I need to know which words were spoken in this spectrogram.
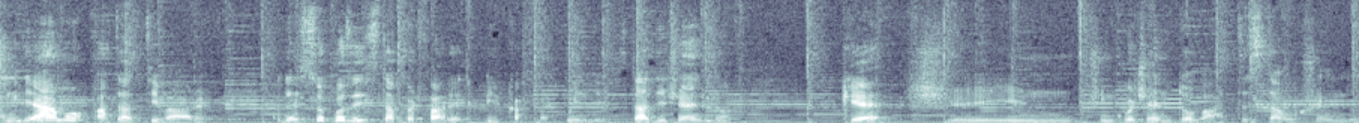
andiamo ad attivare. Adesso così sta per fare il caffè. Quindi sta dicendo che 500 watt sta uscendo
